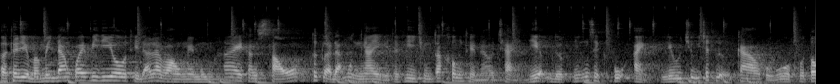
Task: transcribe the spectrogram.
Ở thời điểm mà mình đang quay video thì đã là vào ngày mùng 2 tháng 6, tức là đã một ngày kể từ khi chúng ta không thể nào trải nghiệm được những dịch vụ ảnh lưu trữ chất lượng cao của Google Photo.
